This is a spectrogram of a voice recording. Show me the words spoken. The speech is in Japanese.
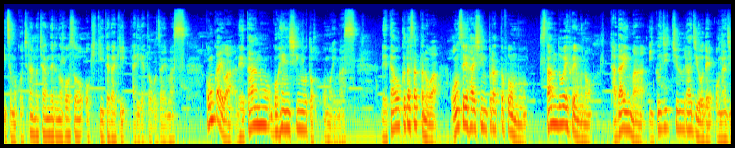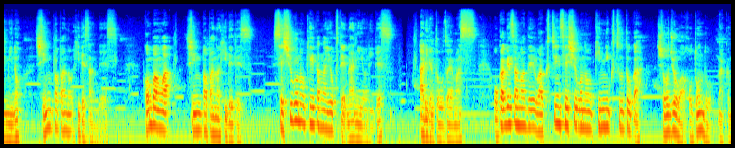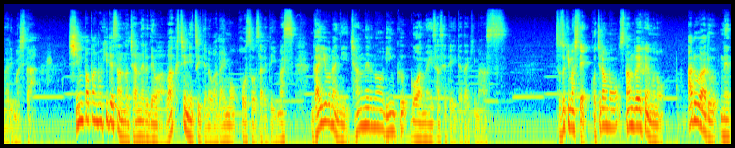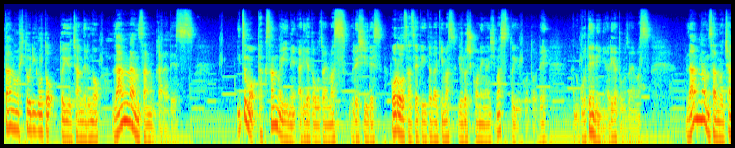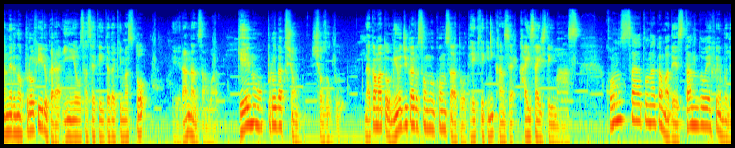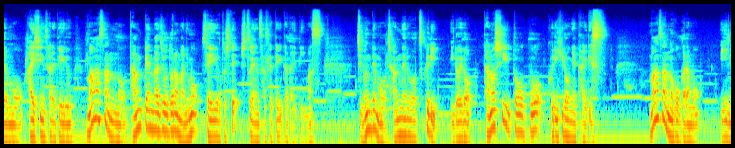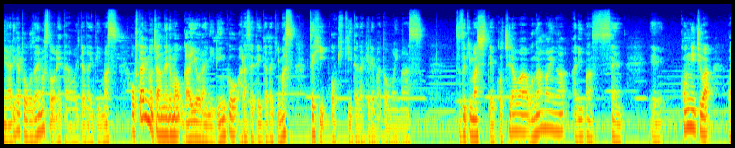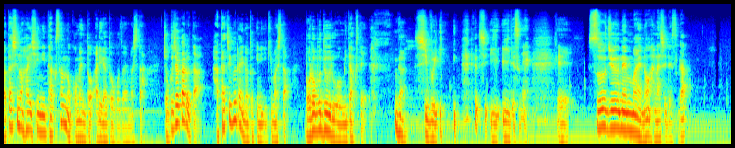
いつもこちらのチャンネルの放送をお聞きいただきありがとうございます。今回はレターのご返信をと思います。レターをくださったのは音声配信プラットフォームスタンド FM のただいま育児中ラジオでおなじみの新パパのヒデさんです。こんばんは。新パパのヒデです。接種後の経過が良くて何よりです。ありがとうございます。おかげさまでワクチン接種後の筋肉痛とか症状はほとんどなくなりました。新パパのヒデさんのチャンネルではワクチンについての話題も放送されています。概要欄にチャンネルのリンクご案内させていただきます。続きましてこちらもスタンド FM のあるあるネタの独り言というチャンネルのランランさんからです。いつもたくさんのいいねありがとうございます。嬉しいです。フォローさせていただきます。よろしくお願いします。ということであのご丁寧にありがとうございます。ランランさんのチャンネルのプロフィールから引用させていただきますと、えー、ランランさんは芸能プロダクション所属仲間とミュージカルソングコンサートを定期的に開催しています。コンサート仲間でスタンド FM でも配信されているまーさんの短編ラジオドラマにも声優として出演させていただいています。自分でもチャンネルを作りいろいろ楽しいトークを繰り広げたいです。まーさんの方からもいいねありがとうございますとレターをいただいています。お二人のチャンネルも概要欄にリンクを貼らせていただきます。ぜひお聞きいただければと思います。続きましてこちらはお名前がありません、えー、こんにちは。私の配信にたくさんのコメントありがとうございました。ジョクジャカルタ二十歳ぐらいの時に行きました。ボロブドゥールを見たくて。が渋い いいですね、えー、数十年前の話ですが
